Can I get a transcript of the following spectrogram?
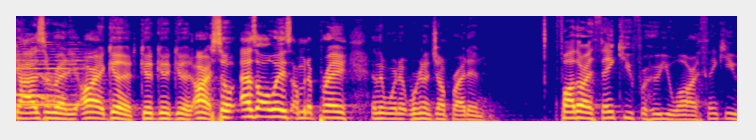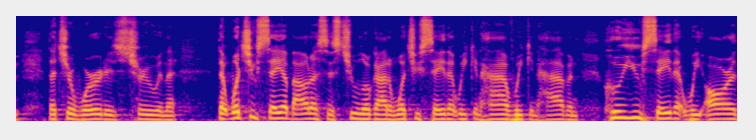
Guys are ready. All right, good, good, good, good. All right, so as always, I'm going to pray, and then we're gonna, we're going to jump right in. Father, I thank you for who you are. I thank you that your word is true and that that what you say about us is true, Lord God, and what you say that we can have, we can have, and who you say that we are,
